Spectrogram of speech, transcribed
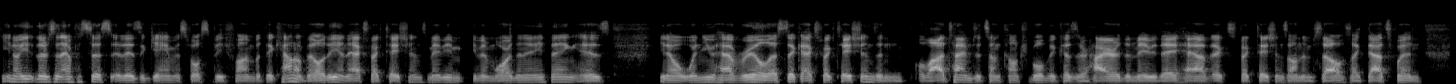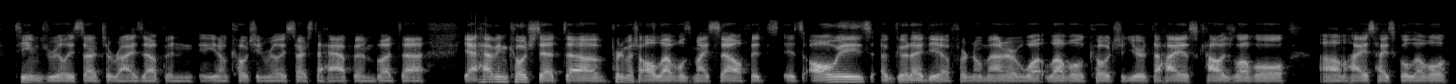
you know, there's an emphasis. It is a game. It's supposed to be fun, but the accountability and the expectations, maybe even more than anything, is, you know, when you have realistic expectations, and a lot of times it's uncomfortable because they're higher than maybe they have expectations on themselves. Like that's when teams really start to rise up and you know coaching really starts to happen. But uh, yeah having coached at uh, pretty much all levels myself it's it's always a good idea for no matter what level coach you're at the highest college level um, highest high school level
